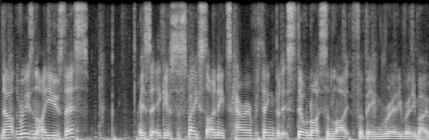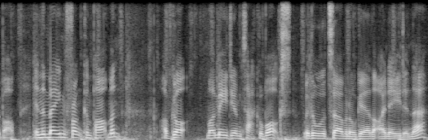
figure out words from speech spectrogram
Now the reason that I use this is that it gives the space that I need to carry everything but it's still nice and light for being really really mobile. In the main front compartment I've got my medium tackle box with all the terminal gear that I need in there.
